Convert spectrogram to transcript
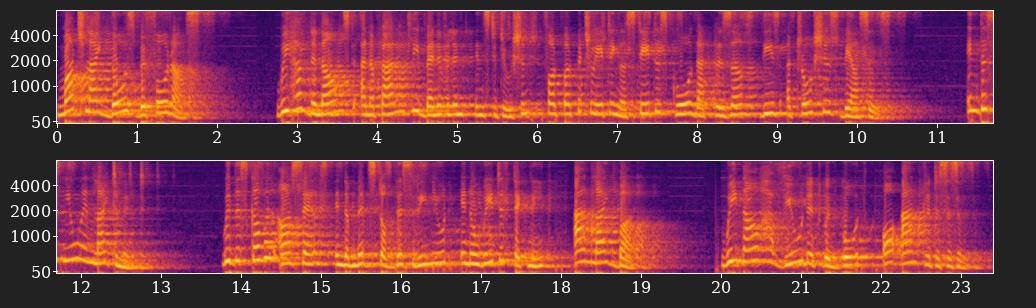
Much like those before us, we have denounced an apparently benevolent institution for perpetuating a status quo that preserves these atrocious biases. In this new enlightenment, we discover ourselves in the midst of this renewed innovative technique and like Burke. We now have viewed it with both awe and criticism.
